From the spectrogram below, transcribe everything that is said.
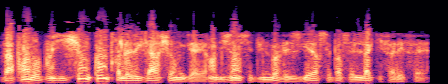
va prendre position contre la déclaration de guerre, en disant c'est une mauvaise guerre, c'est pas celle-là qu'il fallait faire.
